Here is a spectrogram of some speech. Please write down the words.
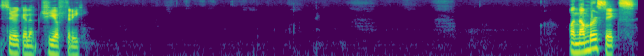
circle of g of 3. On number 6,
